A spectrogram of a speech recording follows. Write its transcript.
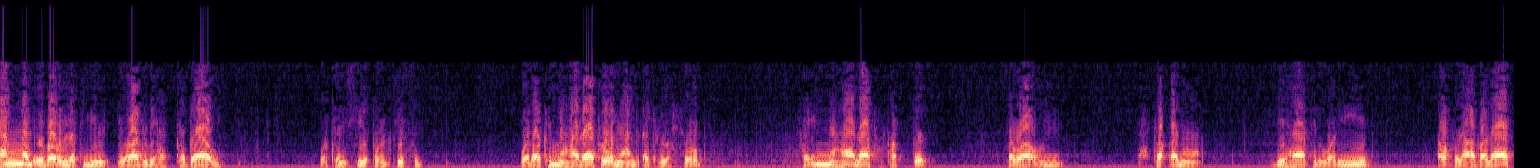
أما الإبر التي يراد بها التداوي وتنشيط الجسم ولكنها لا تغني عن الأكل والشرب فإنها لا تفطر سواء احتقن بها في الوريد أو في العضلات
